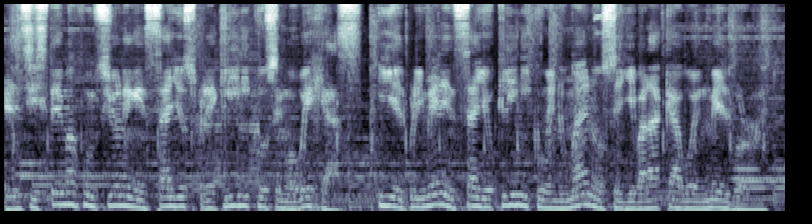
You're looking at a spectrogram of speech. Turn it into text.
El sistema funciona en ensayos preclínicos en ovejas y el primer ensayo clínico en humanos se llevará a cabo en Melbourne.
